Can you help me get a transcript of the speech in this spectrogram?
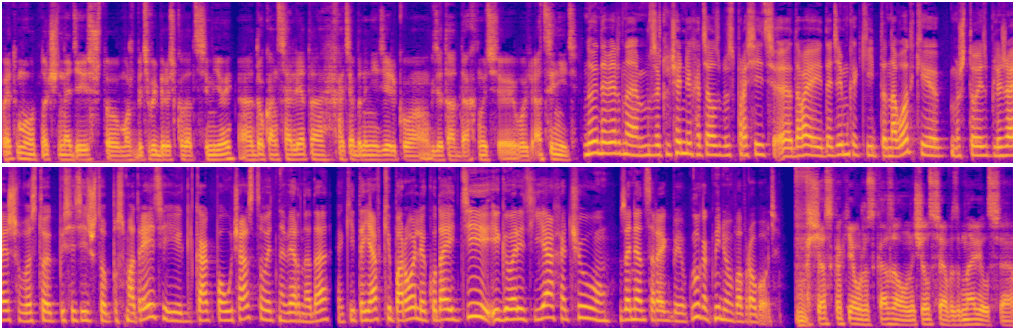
Поэтому вот очень надеюсь, что, может быть, выберусь куда-то с семьей э, до конца лета, хотя бы на недельку где-то отдохнуть, его оценить. Ну и, наверное, в заключение хотелось бы спросить, э, давай дадим какие-то наводки, что из ближайшего стоит посетить, чтобы посмотреть, и как поучаствовать, наверное, да? Какие-то явки, пароли, куда идти и говорить, я хочу заняться регби. Ну, как минимум попробовать. Сейчас, как я уже сказал, начался, возобновился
